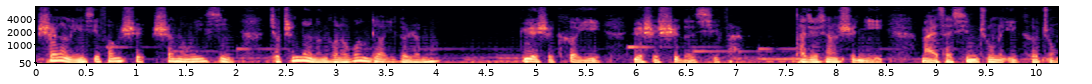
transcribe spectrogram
删了联系方式、删了微信，就真的能够来忘掉一个人吗？越是刻意，越是适得其反。它就像是你埋在心中的一颗种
